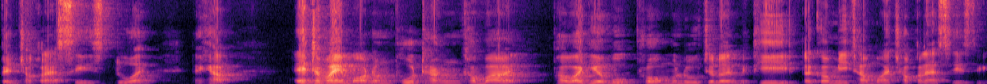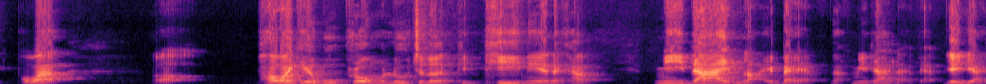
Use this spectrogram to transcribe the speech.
เป็นช็อกโกแลตซีสด้วยนะครับ เอ๊ะทำไมหมอต้องพูดทั้งคำว่าภาวะเยื่อบุโพรงมดลูกเจริญผิดที่ แล้วก็มีคำว่าช็อกโกแลตซีสอีกเพราะว่าภาวะเยื่อบุโพรงมดลูกเจริญผิดที่เนี่ยนะครับ มีได้หลายแบบนะมีได้หลายแบบใหญ่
